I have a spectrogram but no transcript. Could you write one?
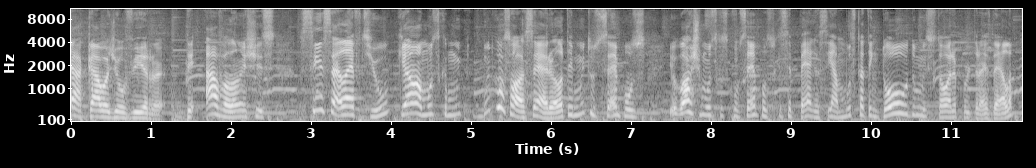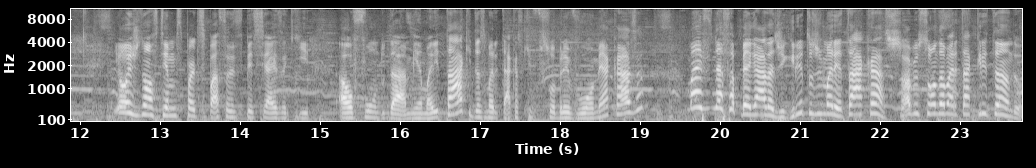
acaba de ouvir The Avalanches Since I Left You, que é uma música muito, muito gostosa, sério. Ela tem muitos samples. Eu gosto de músicas com samples porque você pega assim, a música tem toda uma história por trás dela. E hoje nós temos participações especiais aqui ao fundo da minha maritaca, das maritacas que sobrevoam a minha casa. Mas nessa pegada de gritos de maritaca, sobe o som da maritaca gritando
